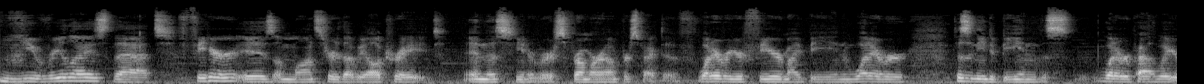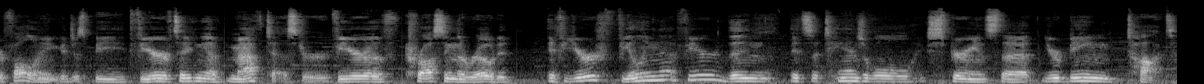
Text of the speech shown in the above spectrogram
You realize that fear is a monster that we all create in this universe from our own perspective. Whatever your fear might be, and whatever doesn't need to be in this whatever pathway you're following. It could just be fear of taking a math test or fear of crossing the road. It, if you're feeling that fear, then it's a tangible experience that you're being taught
